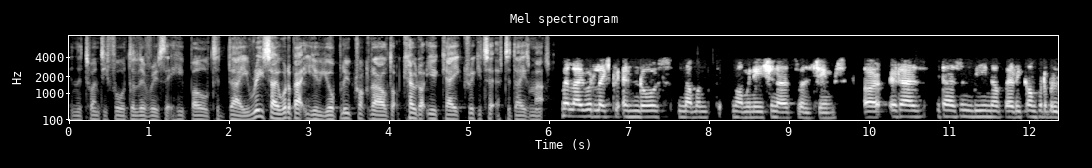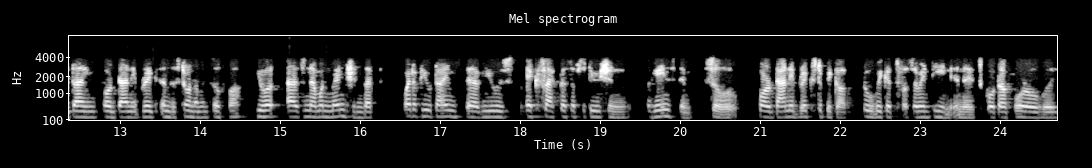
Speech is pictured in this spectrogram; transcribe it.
in the 24 deliveries that he bowled today. Rito, what about you? Your bluecrocodile.co.uk cricketer of today's match. Well, I would like to endorse Naman's nomination as well, James. Uh, it has it hasn't been a very comfortable time for Danny Briggs in this tournament so far. You, were, as Naman mentioned, that quite a few times they have used X factor substitution against him. So for Danny Briggs to pick up two wickets for 17 in his quota four overs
